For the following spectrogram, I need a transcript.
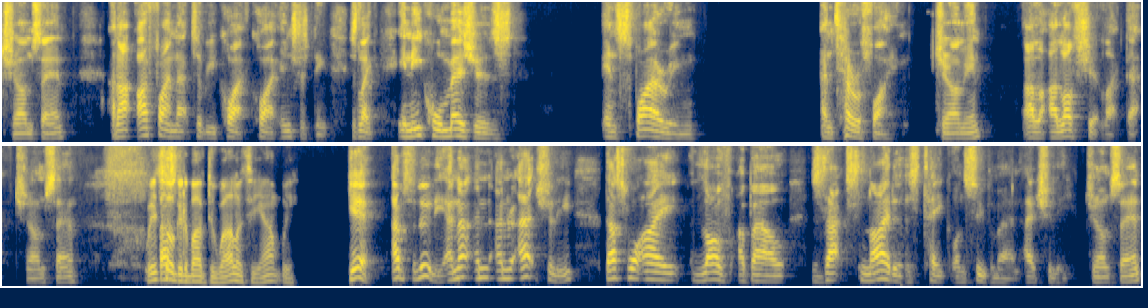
Do you know what I'm saying? And I, I find that to be quite quite interesting. It's like in equal measures, inspiring and terrifying. Do you know what I mean? I, I love shit like that. Do you know what I'm saying? We're That's- talking about duality, aren't we? Yeah, absolutely. And that, and and actually, that's what I love about Zack Snyder's take on Superman. Actually, do you know what I'm saying?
